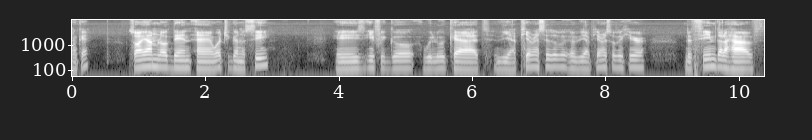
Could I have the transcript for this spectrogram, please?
okay so I am logged in and what you're gonna see is if we go we look at the appearances of uh, the appearance over here the theme that I have,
